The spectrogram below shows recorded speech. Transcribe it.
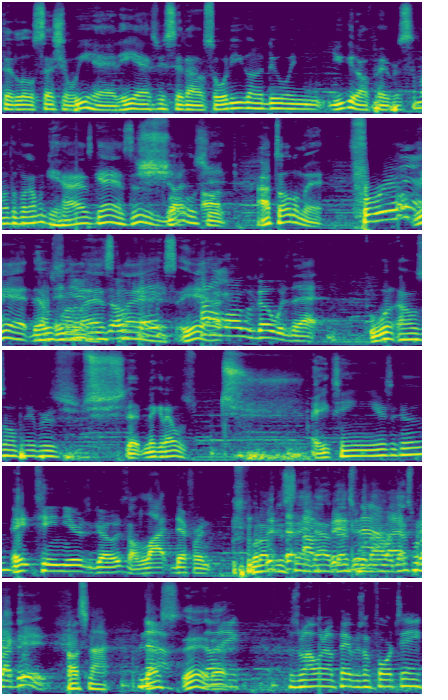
that little session we had. He asked me, said, "Oh, so what are you gonna do when you get off paper?" I said, "Motherfucker, I'm gonna get high as gas. This is Shut bullshit." up. I told him that. For real? Yeah, that was my And you- last okay. class. Yeah, How long ago was that? when I was on papers, that nigga, that was 18 years ago. 18 years ago. It's a lot different. But I'm just saying that, that's what I that's what I did. oh, it's not. No, That's- yeah, that- because when I went on papers on 14,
